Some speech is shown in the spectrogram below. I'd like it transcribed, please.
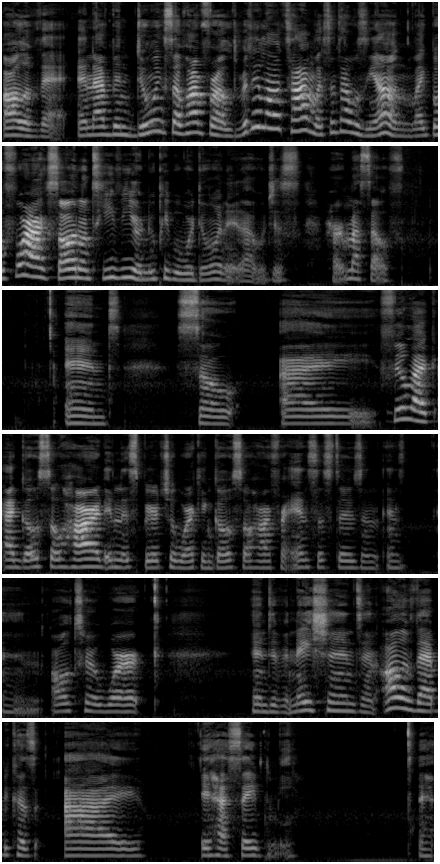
all of that. And I've been doing self harm for a really long time, like since I was young. Like before I saw it on TV or knew people were doing it, I would just hurt myself. And so I feel like I go so hard in this spiritual work and go so hard for ancestors and, and, and altar work and divinations and all of that because I, it has saved me. It,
